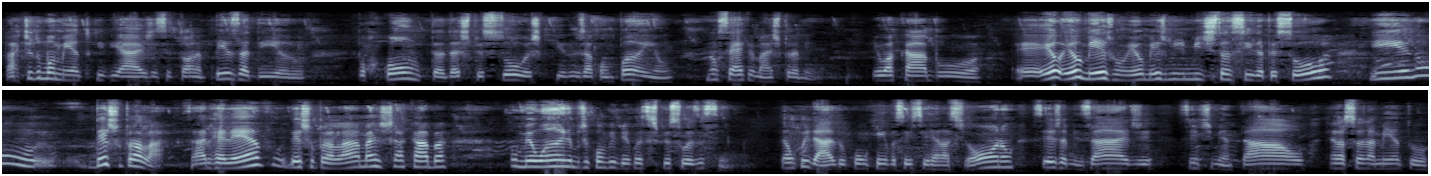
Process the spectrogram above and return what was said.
A partir do momento que viagem se torna pesadelo por conta das pessoas que nos acompanham, não serve mais para mim. Eu acabo, é, eu, eu mesmo, eu mesmo me distancio da pessoa e não deixo para lá, sabe? Relevo, deixo para lá, mas acaba o meu ânimo de conviver com essas pessoas assim. Então, cuidado com quem vocês se relacionam, seja amizade, sentimental, relacionamento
